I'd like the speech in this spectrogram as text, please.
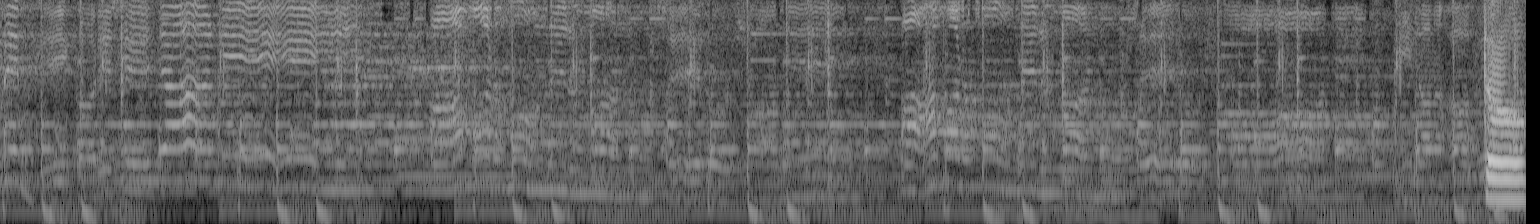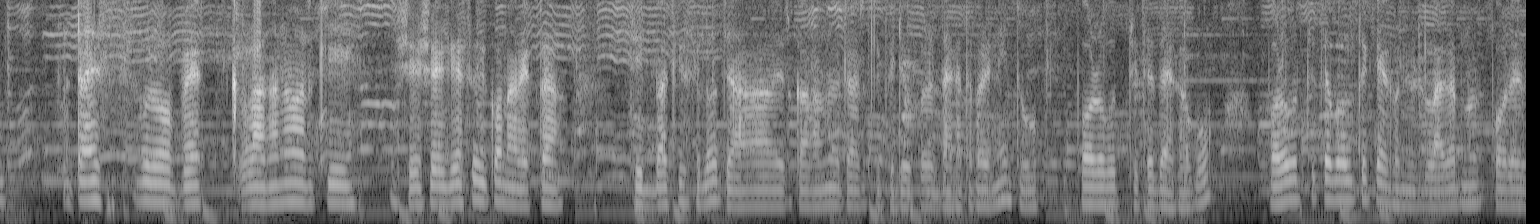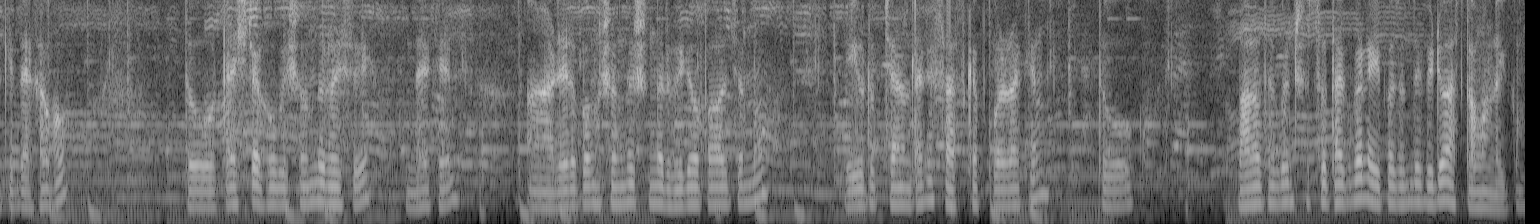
প্রেম যে করে সে জানে। আমার মনের মানুষের সনে। আমার মনের মানুষের তো টাইলস পুরো ব্যাক লাগানো আর কি। শেষ হয়ে গেছে ওই কোনার একটা সিট বাকি ছিল যার কারণে ওটা আর কি ভিডিও করে দেখাতে পারিনি। তো পরবর্তীতে দেখাবো। পরবর্তীতে বলতে কি, এখন এটা লাগানোর পরে আর কি দেখাবো। তো টাইসটা খুবই সুন্দর হয়েছে, দেখেন। আর এরকম সুন্দর সুন্দর ভিডিও পাওয়ার জন্য ইউটিউব চ্যানেলটাকে সাবস্ক্রাইব করে রাখেন। তো ভালো থাকবেন, সুস্থ থাকবেন। এই পর্যন্ত ভিডিও আসসালামু আলাইকুম।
